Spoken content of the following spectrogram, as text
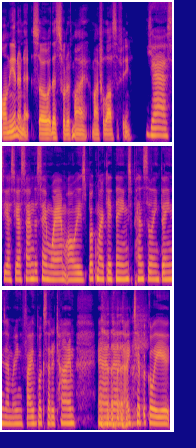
on the internet. So that's sort of my my philosophy. Yes, yes, yes. I'm the same way. I'm always bookmarking things, penciling things. I'm reading five books at a time. And then I typically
